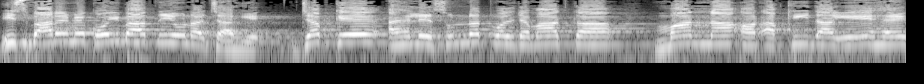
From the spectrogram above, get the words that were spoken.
اس بارے میں کوئی بات نہیں ہونا چاہیے۔ جبکہ اہل سنت والجماعت کا ماننا اور عقیدہ یہ ہے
